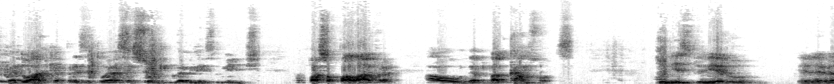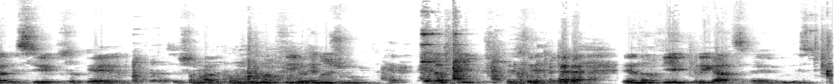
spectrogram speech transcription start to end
O Eduardo, que apresentou, é assessor do gabinete do ministro. Então, passo a palavra ao deputado Carlos Gomes. Ministro, primeiro quero lhe agradecer, o senhor quer ser chamado como Renan Filho ou Renan Júnior? Renan Filho. Renan Filho, obrigado, é, ministro.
